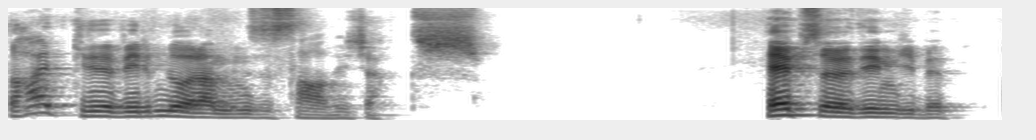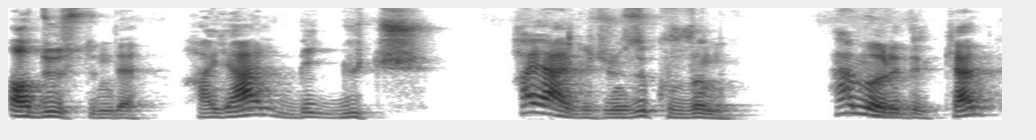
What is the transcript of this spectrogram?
daha etkili ve verimli öğrenmenizi sağlayacaktır. Hep söylediğim gibi adı üstünde hayal bir güç. Hayal gücünüzü kullanın. Hem öğretirken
